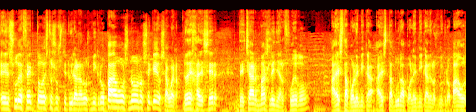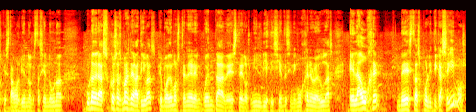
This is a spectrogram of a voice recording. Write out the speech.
en su defecto esto sustituirán a los micropagos, no, no sé qué, o sea, bueno, no deja de ser de echar más leña al fuego a esta polémica, a esta dura polémica de los micropagos que estamos viendo que está siendo una, una de las cosas más negativas que podemos tener en cuenta de este 2017 sin ningún género de dudas, el auge de estas políticas. Seguimos.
